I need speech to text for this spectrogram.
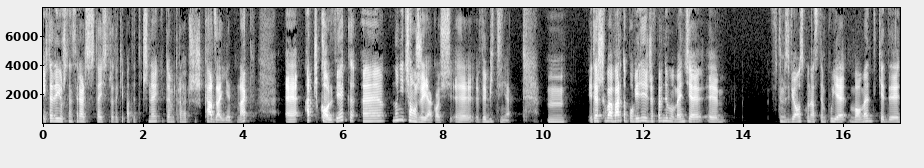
i wtedy już ten serial staje się trochę taki patetyczny i to mi trochę przeszkadza jednak. E, aczkolwiek e, no nie ciąży jakoś e, wybitnie. Mm, I też chyba warto powiedzieć, że w pewnym momencie w tym związku następuje moment, kiedy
